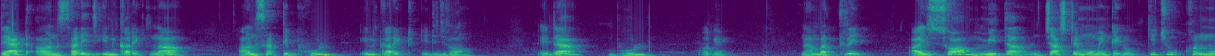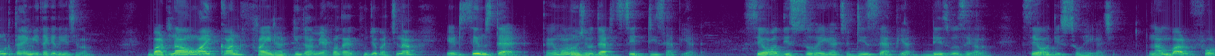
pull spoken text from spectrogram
দ্যাট আনসার ইজ ইনকারেক্ট না। আনসারটি ভুল। ইনকারেক্ট ইট ইজ রং এটা ভুল। Okay number three I saw Mita just a moment ago কিছুক্ষণ মুহূর্তে আমি মিতাকে দেখেছিলাম। But now I can't find her কিন্তু আমি এখন তাকে খুঁজে পাচ্ছি না। ইট সিমস দ্যাট তাকে মনে হয়েছিল দ্যাট সি ডিসঅ্যাপিয়ার্ড সে অদৃশ্য হয়ে গেছে ডিসঅ্যাপিয়ার্ড ডিস বসে গেল। সে অদৃশ্য হয়ে গেছে। Number four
